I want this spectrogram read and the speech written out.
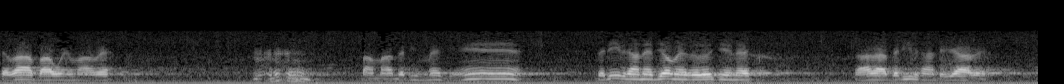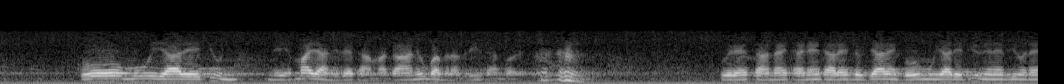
တဘာပါဝင်မှာပဲမာမာတတိမဲ့ခင်တတိပဌာန်နဲ့ပြောမယ်ဆိုလို့ရှိရင်လည်းဒါကတတိပဌာန်တရားပဲကိုမူရာတွေကျွ နေအမှားရနေတဲ့အခါမှာကာအနုပဒနာသတိတံခေါ်တယ်။ကိုယ်ရဲ့စာနိုင်ထိုင်နေထားတဲ့လှုပ်ရှားတဲ့ကိုယ်မူရာတွေပြုနေတယ်ပြုနေ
